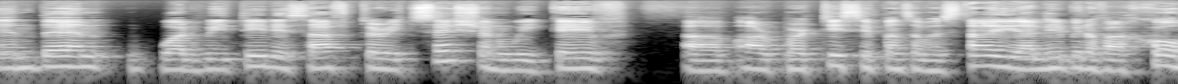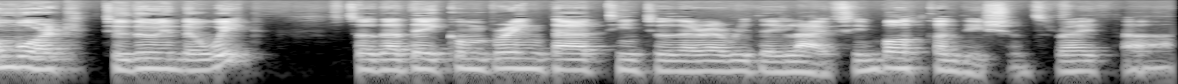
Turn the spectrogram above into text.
and then what we did is after each session we gave uh, our participants of a study a little bit of a homework to do in the week so that they can bring that into their everyday lives in both conditions, right? Uh,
